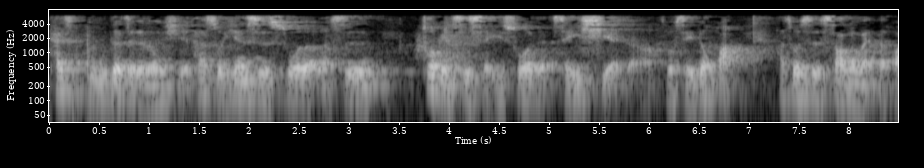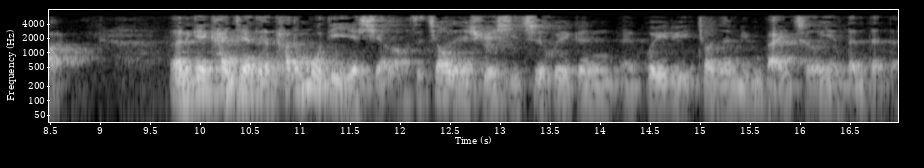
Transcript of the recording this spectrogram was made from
开始读的这个东西，它首先是说了是。作品是谁说的？谁写的啊？说谁的话？他说是萨罗曼的话。呃，你可以看见这个他的目的也写了，是教人学习智慧跟呃规律，教人明白哲言等等的。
